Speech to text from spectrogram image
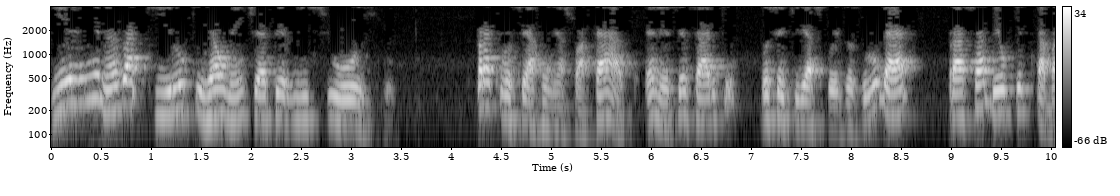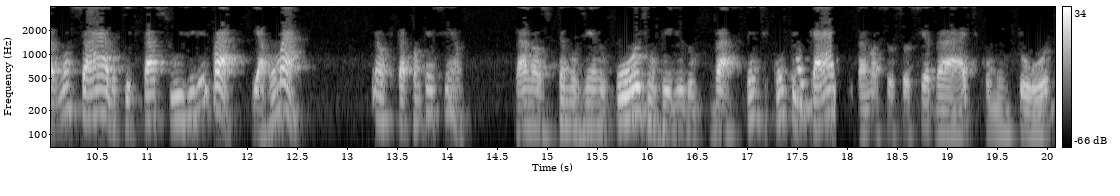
e eliminando aquilo que realmente é pernicioso. Para que você arrume a sua casa, é necessário que você tire as coisas do lugar para saber o que está bagunçado, o que está sujo e limpar, e arrumar. É o que está acontecendo. Tá? Nós estamos vendo hoje um período bastante complicado da nossa sociedade como um todo,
